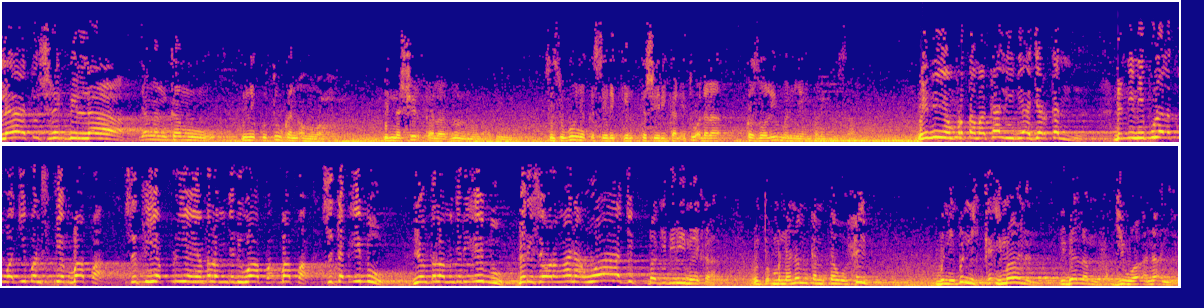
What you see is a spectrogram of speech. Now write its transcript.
La tusyrik billah. Jangan kamu menyekutukan Allah. Inna syirka la zulmun azim. Sesungguhnya kesyirikan, kesyirikan itu adalah kezaliman yang paling besar. Ini yang pertama kali diajarkannya. Dan ini pula adalah kewajiban setiap bapak, setiap pria yang telah menjadi bapak, bapak, setiap ibu yang telah menjadi ibu dari seorang anak wajib bagi diri mereka untuk menanamkan tauhid, benih-benih keimanan di dalam jiwa anaknya.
